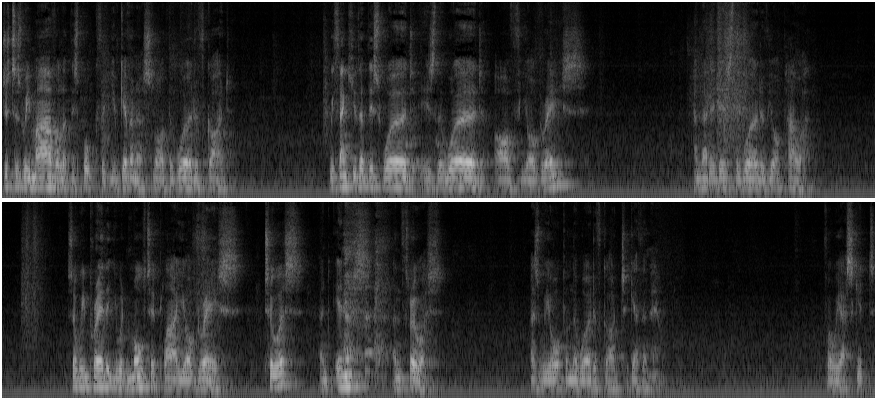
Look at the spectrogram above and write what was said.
just as we marvel at this book that you've given us, Lord, the Word of God. We thank you that this Word is the Word of your grace and that it is the Word of your power. So we pray that you would multiply your grace to us and in us and through us as we open the Word of God together now. For we ask it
